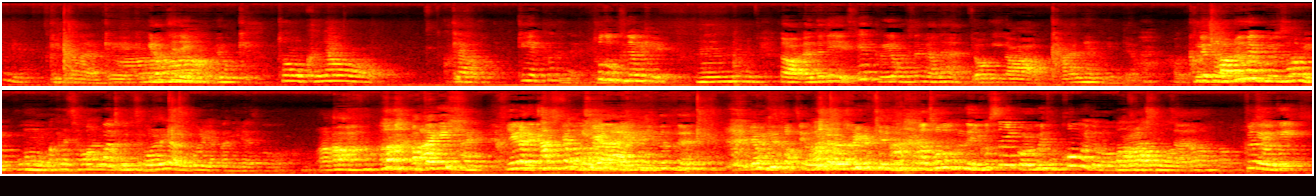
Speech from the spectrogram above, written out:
그 있잖아요, 이렇게. 아. 이렇게 돼 있고, 이렇게. 저는 그냥 그냥 KF? 네. 저도 그냥 이렇게 음, 그러니까 애들이 세부리형 쓰면은 여기가 가름해 보인대요. 근데 그죠? 다름해 보이는 사람이 있고 어. 아, 근데 한 번에 저는 보였어요. 원래 얼굴이 약간 이래서 아, 아, 갑자기 얘가 이렇게 자식을 깜짝이야. 이렇게 있는데 여기 갑자기 얼굴 이렇게. 아 저도 근데 이거 쓰니까 얼굴이 더 커 보이더라고요. 아, 맞아, 진짜요? 맞아. 그래서 여기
